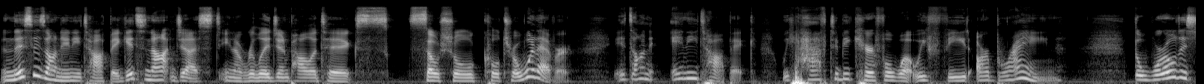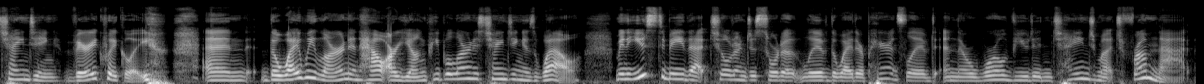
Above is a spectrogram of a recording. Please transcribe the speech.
And this is on any topic. It's not just, you know, religion, politics, social, cultural, whatever. It's on any topic. We have to be careful what we feed our brain the world is changing very quickly, and the way we learn and how our young people learn is changing as well. I mean, it used to be that children just sort of lived the way their parents lived, and their worldview didn't change much from that.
